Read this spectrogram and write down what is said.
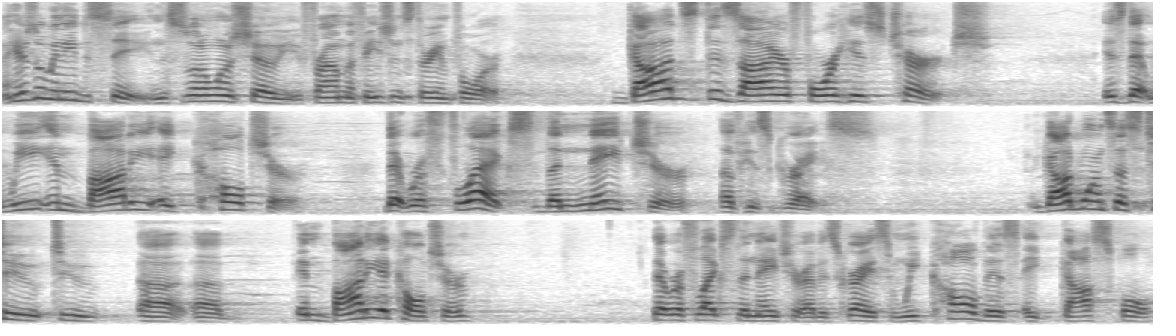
Now, here's what we need to see, and this is what I want to show you from Ephesians 3 and 4. God's desire for his church is that we embody a culture that reflects the nature of his grace. God wants us to, to uh, uh, embody a culture that reflects the nature of His grace. And we call this a gospel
